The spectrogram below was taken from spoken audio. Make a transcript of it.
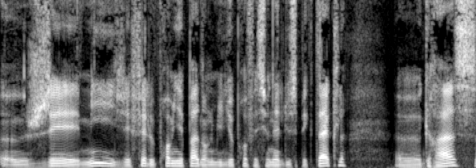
euh, j'ai mis, j'ai fait le premier pas dans le milieu professionnel du spectacle euh, grâce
